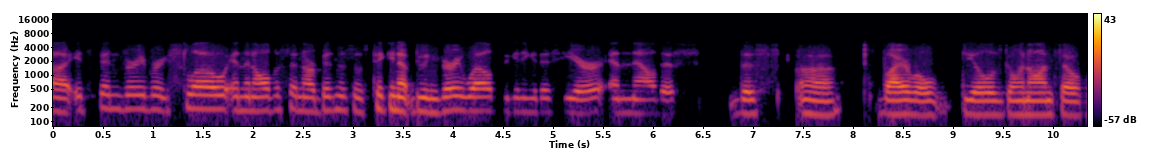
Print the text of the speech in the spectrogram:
uh, it's been very very slow and then all of a sudden our business was picking up doing very well at the beginning of this year and now this this uh viral deal is going on so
